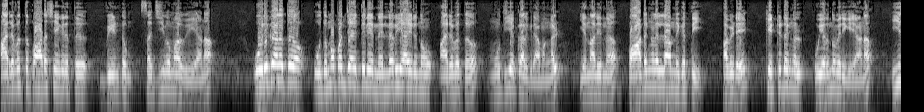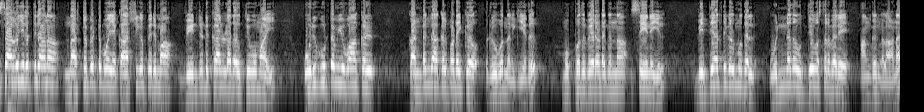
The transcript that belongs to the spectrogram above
അരവത്ത് പാടശേഖരത്ത് വീണ്ടും സജീവമാകുകയാണ് ഒരു കാലത്ത് ഉദമ പഞ്ചായത്തിലെ നെല്ലറിയായിരുന്നു അരവത്ത് മുതിയക്കാൽ ഗ്രാമങ്ങൾ. എന്നാൽ ഇന്ന് പാടങ്ങളെല്ലാം നികത്തി അവിടെ കെട്ടിടങ്ങൾ ഉയർന്നു വരികയാണ്. ഈ സാഹചര്യത്തിലാണ് നഷ്ടപ്പെട്ടു പോയ കാർഷിക പെരുമ വീണ്ടെടുക്കാനുള്ള ദൗത്യവുമായി ഒരു കൂട്ടം യുവാക്കൾ കണ്ടങ്കാക്കൽ പടയ്ക്ക് രൂപം നൽകിയത്. മുപ്പത് പേരടങ്ങുന്ന സേനയിൽ വിദ്യാർത്ഥികൾ മുതൽ ഉന്നത ഉദ്യോഗസ്ഥർ വരെ അംഗങ്ങളാണ്.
